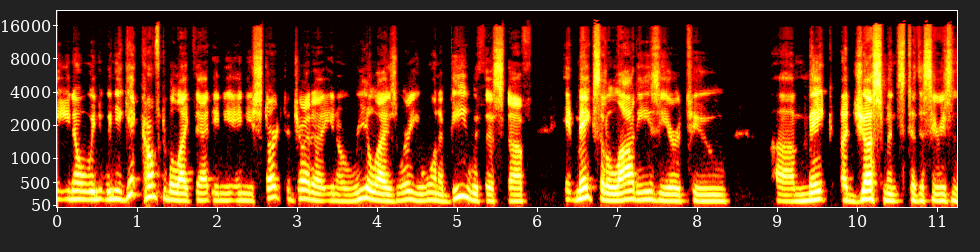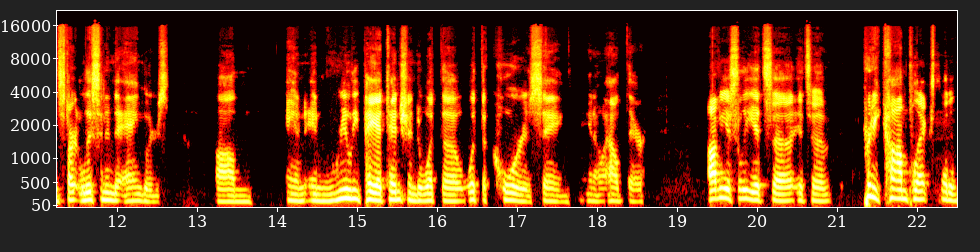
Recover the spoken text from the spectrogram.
you know when, when you get comfortable like that and you and you start to try to you know realize where you want to be with this stuff it makes it a lot easier to uh, make adjustments to the series and start listening to anglers um, and and really pay attention to what the what the core is saying you know out there. Obviously it's a it's a pretty complex set of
